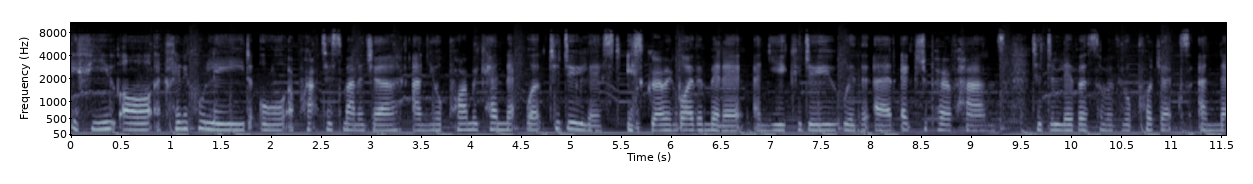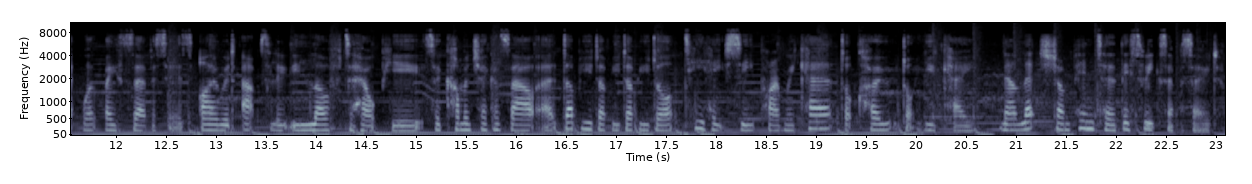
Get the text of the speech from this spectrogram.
If you are a clinical lead or a practice manager and your primary care network to do list is growing by the minute and you could do with an extra pair of hands to deliver some of your projects and network based services, I would absolutely love to help you. So come and check us out at www.thcprimarycare.co.uk. Now let's jump into this week's episode.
